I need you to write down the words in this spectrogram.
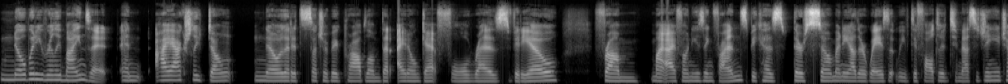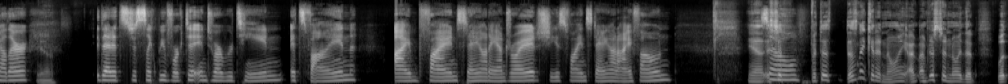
nobody really minds it. And I actually don't know that it's such a big problem that I don't get full res video from my iPhone using friends because there's so many other ways that we've defaulted to messaging each other yeah that it's just like we've worked it into our routine. It's fine. I'm fine staying on Android. She's fine staying on iPhone. Yeah, it's So- just, but does, doesn't it get annoying? I'm, I'm just annoyed that what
